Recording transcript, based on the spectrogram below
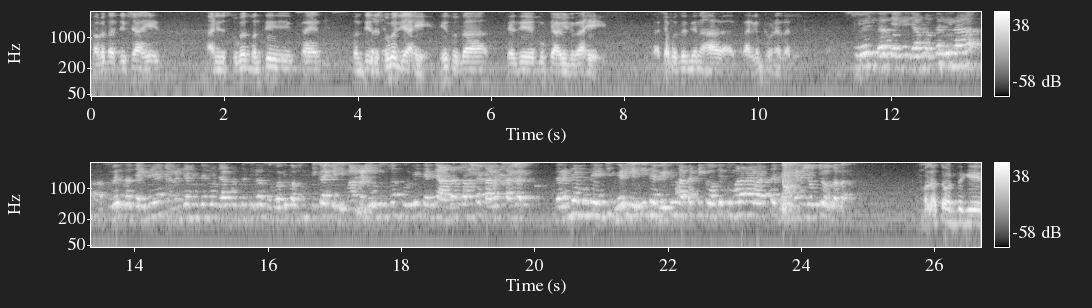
स्वागताध्यक्ष आहेत. आणि सुगत बनते काय बनते सुगत जे आहे हे सुद्धा त्याचे मुख्य आयोजक आहे. अशा पद्धतीनं हा कार्यक्रम ठेवण्यात आलेला आहे. सुरेश धस यांनी ज्या पद्धतीनं सुरेश धस यांनी धनंजय मुंडेंवर ज्या पद्धतीनं सुरुवातीपासून टीका केली मात्र दोन दिवसांपूर्वी त्यांनी आजारपणाचं कारण सांगत धनंजय मुंडे यांची भेट घेतली त्या भेटून आता टीका होते. तुम्हाला काय वाटतं भेट घेणं योग्य होतं का? मला असं वाटतं की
